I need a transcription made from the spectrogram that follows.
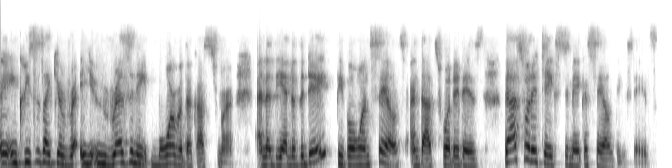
it increases like your you resonate more with the customer and at the end of the day people want sales and that's what it is that's what it takes to make a sale these days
